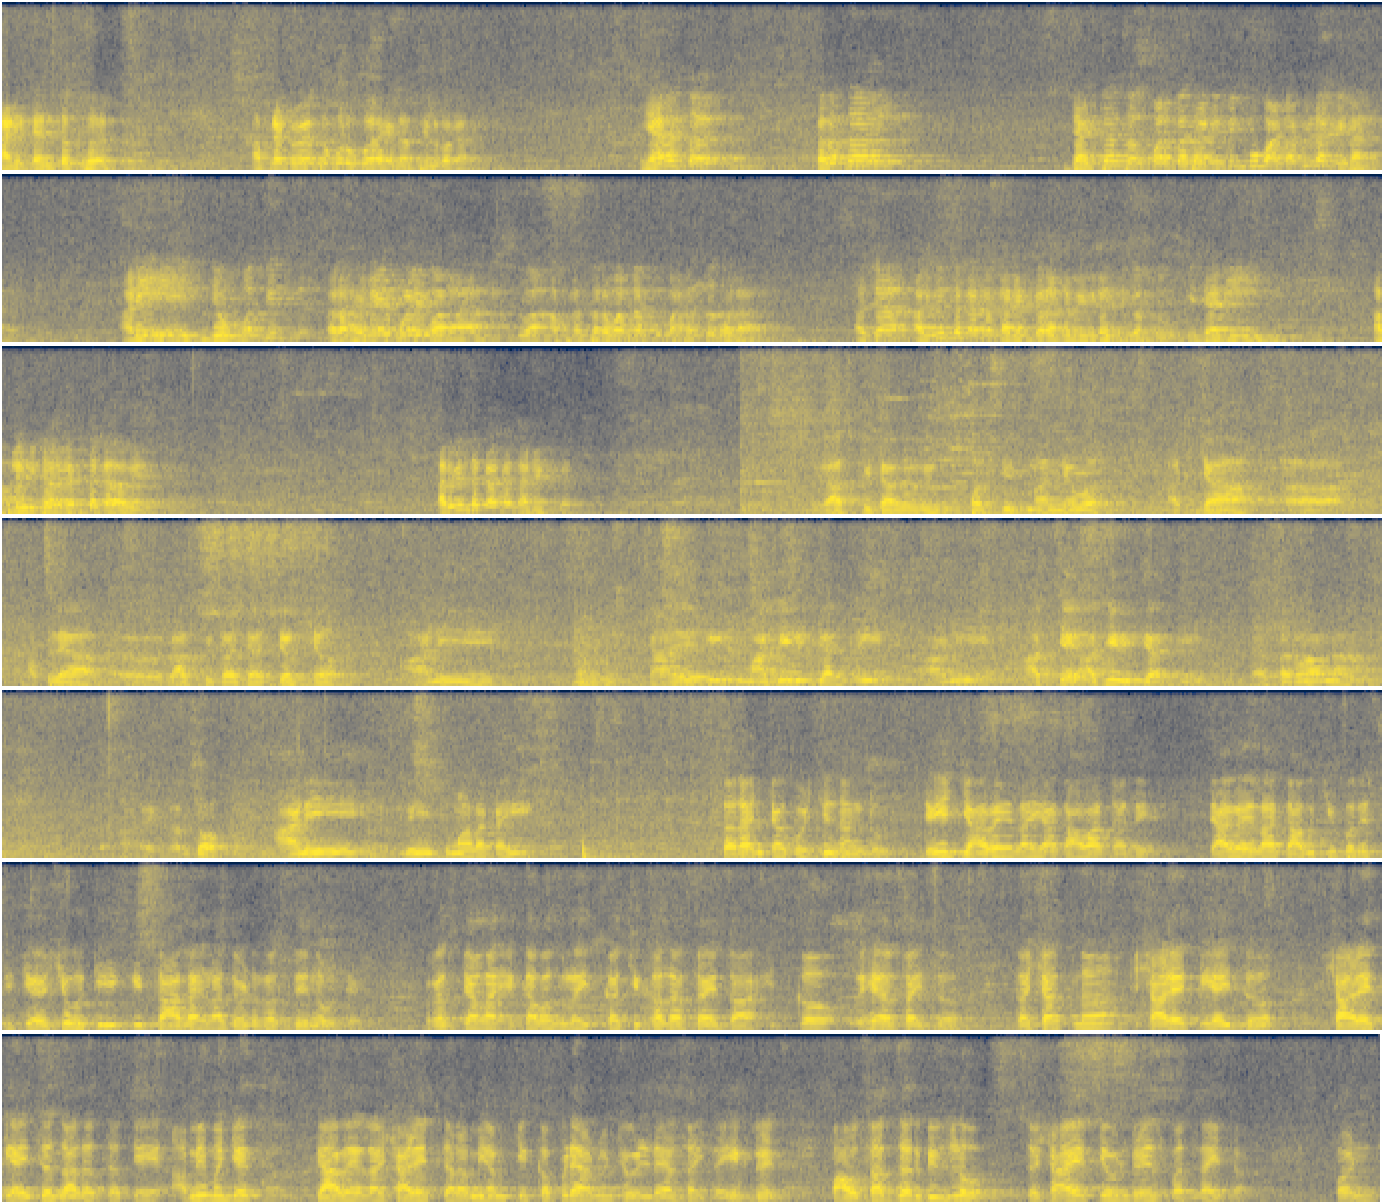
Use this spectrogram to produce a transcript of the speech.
आणि त्यांचं घर आपल्या डोळ्यासमोर उभं राहिलं असेल बघा. यानंतर खरं तर ज्यांच्या संपर्कासाठी मी खूप आटापिटा केला आणि जे उपस्थित राहिल्यामुळे मला किंवा आपल्या सर्वांना खूप आनंद झाला अशा अरविंद काका कार्यकरांना मी विनंती करतो की त्यांनी आपले विचार व्यक्त करावे अरविंद काका कानेटकर. व्यासपीठावरील उपस्थित मान्यवर आजच्या आपल्या राजपीठाचे अध्यक्ष आणि शाळेतील माजी विद्यार्थी आणि आजचे आजी विद्यार्थी या सर्वांना हे करतो आणि मी तुम्हाला काही सरांच्या गोष्टी सांगतो. ते ज्या वेळेला या गावात आले त्यावेळेला गावची परिस्थिती अशी होती की चालायला धड रस्ते नव्हते. रस्त्याला एका बाजूला इतका चिखल असायचा इतकं हे असायचं तशातनं शाळेत यायचं. शाळेत यायचं झालं तर ते आम्ही म्हणजे त्यावेळेला शाळेत तर आम्ही आमचे कपडे आणून ठेवलेले असायचं एक ड्रेस पावसात जर भिजलो तर शाळेत येऊन ड्रेस बदलायचा. पण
